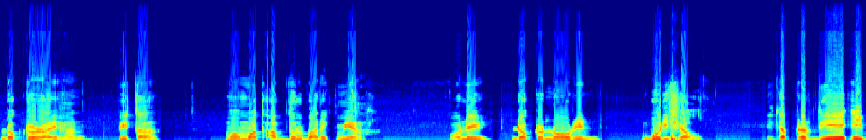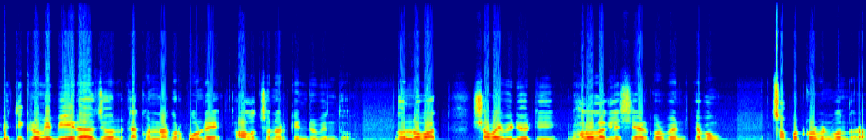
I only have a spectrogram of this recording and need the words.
ডক্টর রায়হান, পিতা মোহাম্মদ আব্দুল বারেক মিয়া। কনে ডক্টর নওরিন বরিশাল। হেলিকপ্টার দিয়ে এই ব্যতিক্রমী বিয়ের আয়োজন এখন নাগরপুরে আলোচনার কেন্দ্রবিন্দু। ধন্যবাদ। সবাই ভিডিওটি ভালো লাগলে শেয়ার করবেন এবং সাপোর্ট করবেন বন্ধুরা।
